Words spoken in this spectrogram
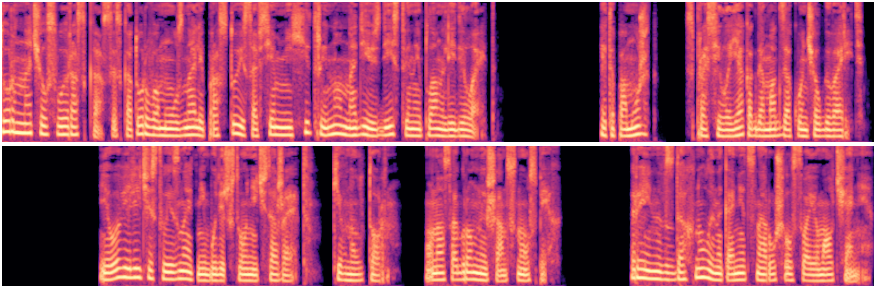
Торн начал свой рассказ, из которого мы узнали простой и совсем не хитрый, но, надеюсь, действенный план Леди Лайт. «Это поможет?» — спросила я, когда маг закончил говорить. «Его Величество и знать не будет, что уничтожает», — кивнул Торн. «У нас огромный шанс на успех». Рейн вздохнул и, наконец, нарушил свое молчание.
